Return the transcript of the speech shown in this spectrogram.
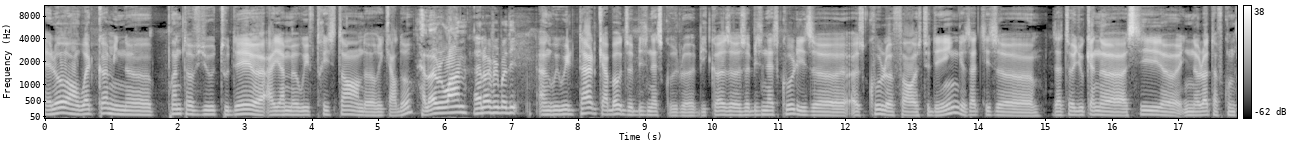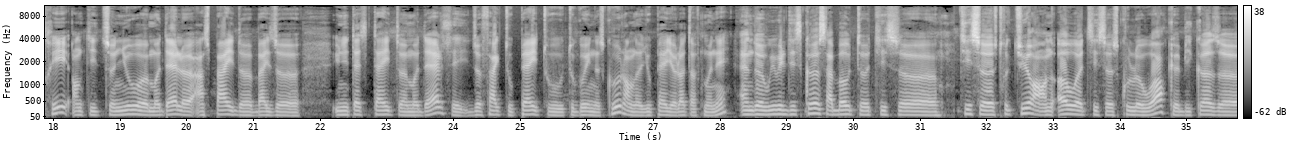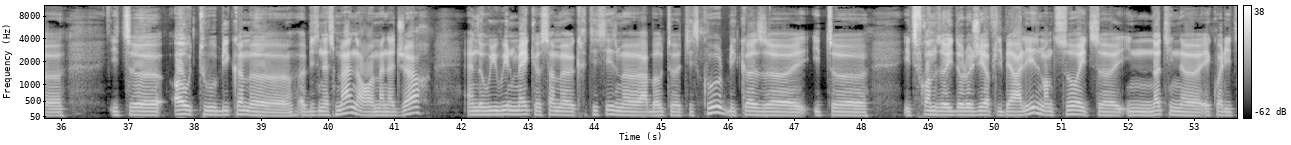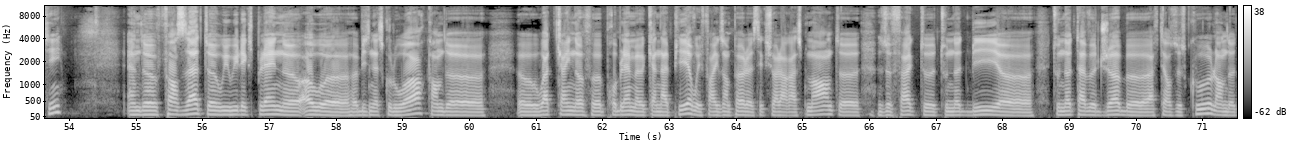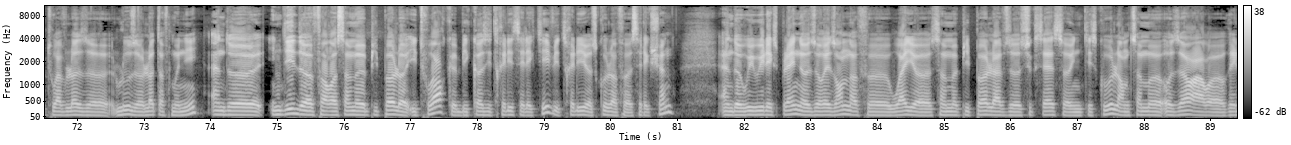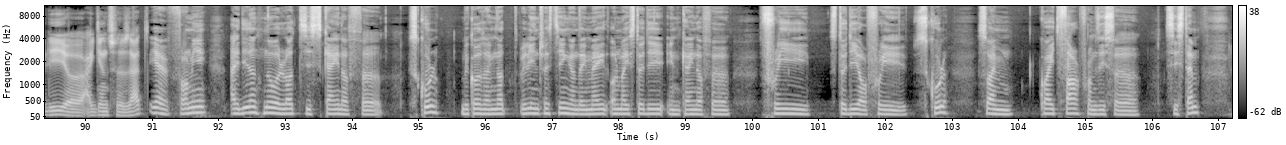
Hello and welcome in uh, Point of View. Today uh, I am uh, with Tristan and uh, Ricardo. Hello everyone. Hello everybody. And we will talk about the business school uh, because uh, the business school is uh, a school for studying that is uh, that uh, you can uh, see uh, in a lot of countries and it's a new uh, model uh, inspired uh, by the United States model. The fact to pay to, to go in a school and uh, you pay a lot of money. And uh, we will discuss about uh, this this structure and how this school work because it's how to become a, a businessman or a manager. And uh, we will make uh, some uh, criticism about this school because it it's from the ideology of liberalism and so it's uh, in not in uh, equality. And uh, for that, uh, we will explain uh, how uh, a business school work and uh, uh, what kind of problem can appear with, for example, sexual harassment, the fact to not be, to not have a job after the school and to have lost, lose a lot of money. And indeed, for some people, it work because it's really selective. It's really a school of selection and uh, we will explain uh, the reason of uh, why some people have the success in this school and some others are really against that. Yeah, for me, I didn't know a lot this kind of school because I'm not really interesting and I made all my study in kind of a free study or free school. So I'm quite far from this uh, system.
